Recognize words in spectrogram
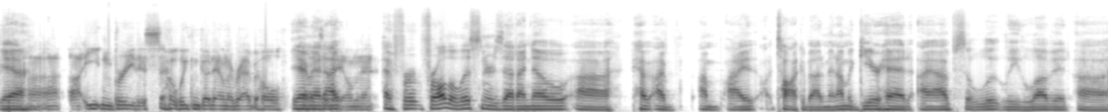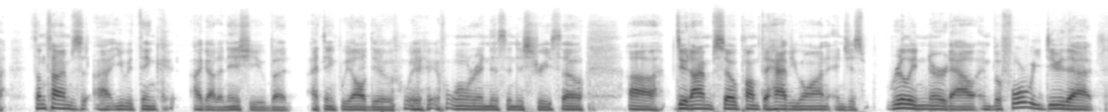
Yeah, uh, I, I, eat and breathe it, so we can go down the rabbit hole. Yeah, uh, man. I, on that. I, for for all the listeners that I know, uh, have I've I'm, I talk about it, man. I'm a gearhead. I absolutely love it. Uh, sometimes uh, you would think I got an issue, but I think we all do when we're in this industry. So, uh, dude, I'm so pumped to have you on and just really nerd out. And before we do that,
